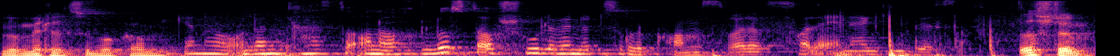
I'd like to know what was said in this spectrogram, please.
übermittelt zu bekommen. Genau, und dann hast du auch noch Lust auf Schule, wenn du zurückkommst, weil du voller Energie bist. Das stimmt.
